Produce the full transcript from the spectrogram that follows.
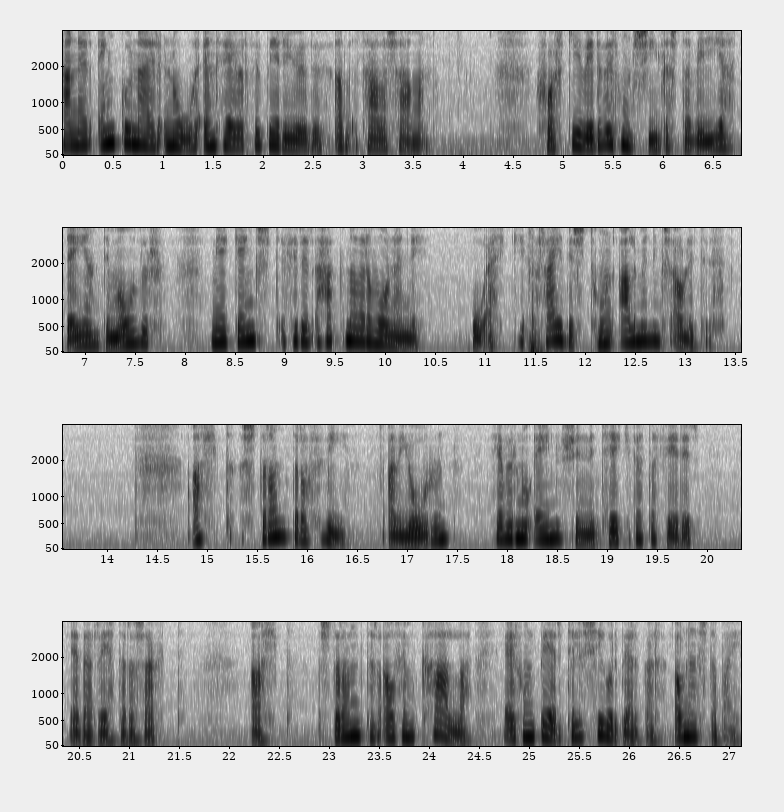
Hann er engunær nú en þegar þau byrjuðu að tala saman. Hvorki virðir hún síðasta vilja deyjandi móður, nýja gengst fyrir hagnaðara vonenni og ekki hræðist hún almenningsálitið. Allt strandar á því að Jórun hefur nú einu sinni tekið þetta fyrir, eða réttara sagt, allt strandar á þeim kala er hún ber til Sigurbjörgar á neðstabæ.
